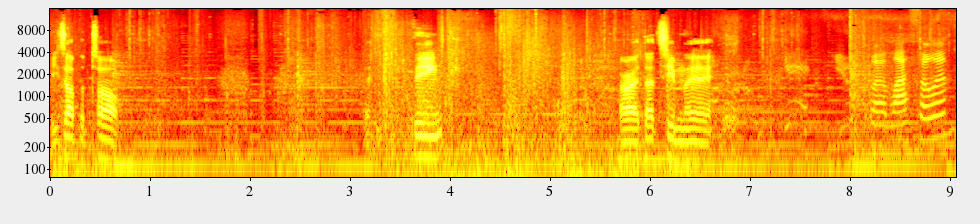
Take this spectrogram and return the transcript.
He's up the top. Think. Alright, that's him there. Do I lasso him?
